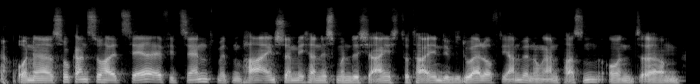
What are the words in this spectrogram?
Ja. Und äh, so kannst du halt sehr effizient mit ein paar Einstellmechanismen dich eigentlich total individuell auf die Anwendung anpassen und, ähm,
